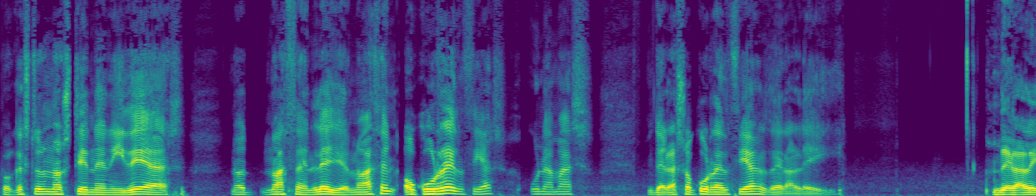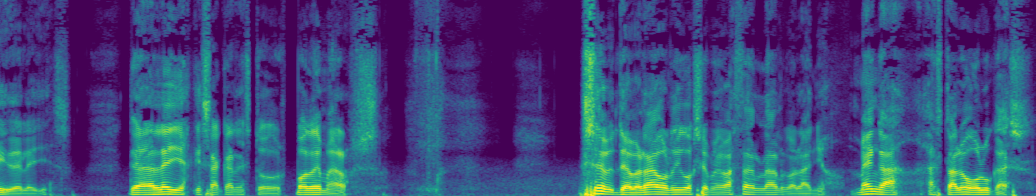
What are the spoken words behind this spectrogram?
porque estos no tienen ideas, no, no hacen leyes, no hacen ocurrencias, una más de las ocurrencias de la ley, de la ley de leyes, de las leyes que sacan estos Podemers de verdad os digo, se me va a hacer largo el año. Venga, hasta luego, Lucas.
